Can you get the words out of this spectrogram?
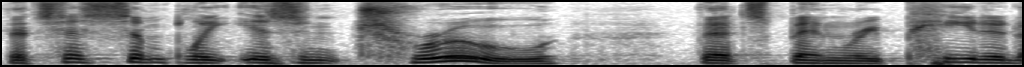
that just simply isn't true, that's been repeated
